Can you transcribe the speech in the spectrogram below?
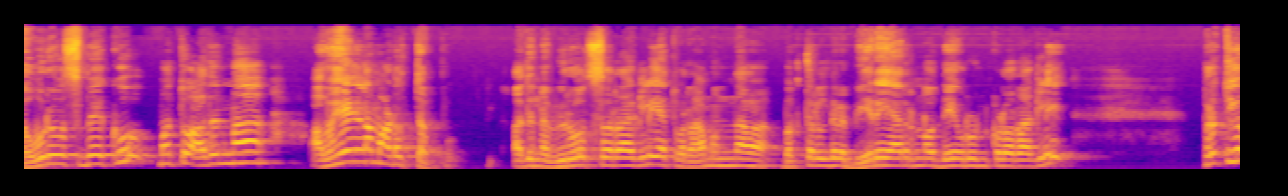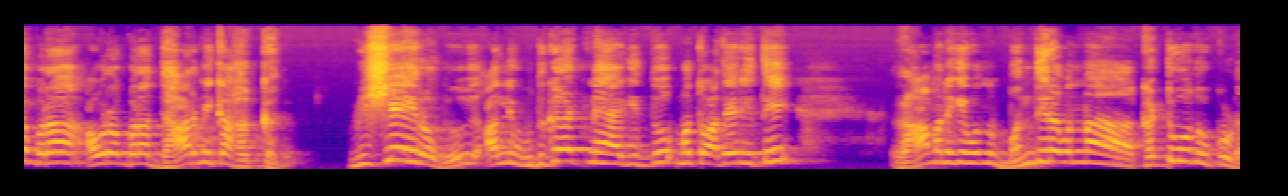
ಗೌರವಿಸಬೇಕು ಮತ್ತು ಅದನ್ನು ಅವಹೇಳನ ಮಾಡೋದು ತಪ್ಪು. ಅದನ್ನು ವಿರೋಧಿಸೋರಾಗಲಿ ಅಥವಾ ರಾಮನ ಭಕ್ತರಲ್ಲದೆ ಬೇರೆ ಯಾರನ್ನೋ ದೇವರು ಅಂದ್ಕೊಳ್ಳೋರಾಗಲಿ, ಪ್ರತಿಯೊಬ್ಬರ ಅವರೊಬ್ಬರ ಧಾರ್ಮಿಕ ಹಕ್ಕದು ವಿಷಯ ಇರೋದು ಅಲ್ಲಿ ಉದ್ಘಾಟನೆ ಆಗಿದ್ದು ಮತ್ತು ಅದೇ ರೀತಿ ರಾಮನಿಗೆ ಒಂದು ಮಂದಿರವನ್ನು ಕಟ್ಟುವುದು ಕೂಡ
